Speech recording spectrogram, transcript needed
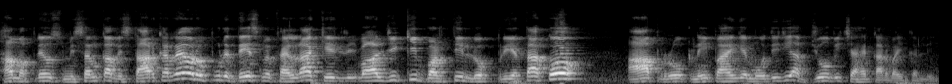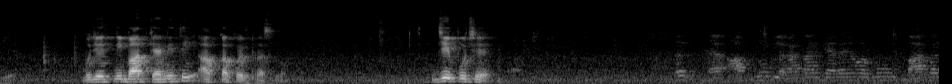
हम अपने उस मिशन का विस्तार कर रहे हैं और वो पूरे देश में फैल रहा है। केजरीवाल जी की बढ़ती लोकप्रियता को आप रोक नहीं पाएँगे। मोदी जी, आप जो भी चाहे कार्रवाई कर लीजिए। मुझे इतनी बात कहनी थी, आपका कोई प्रश्न जी, पूछिए सर आप लोग लगातार कह रहे हैं और वो बार बार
